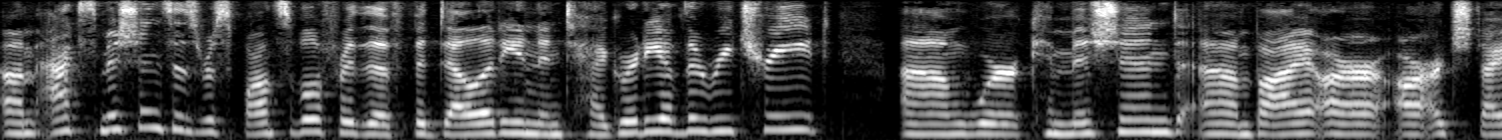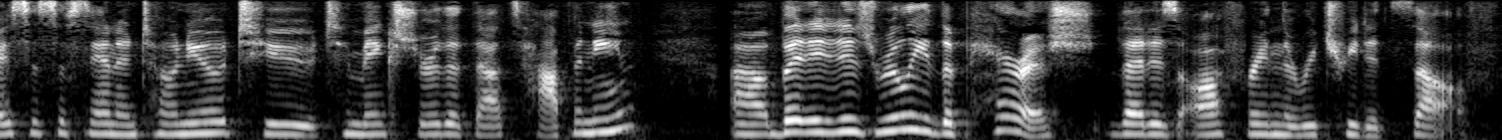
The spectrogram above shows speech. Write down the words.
um, Acts Missions is responsible for the fidelity and integrity of the retreat. Um, we're commissioned um, by our, our Archdiocese of San Antonio to, to make sure that that's happening. Uh, but it is really the parish that is offering the retreat itself.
